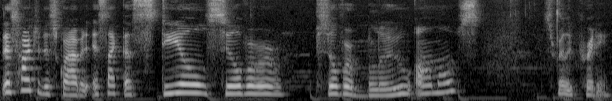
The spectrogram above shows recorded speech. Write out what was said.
it's hard to describe it. It's like a steel silver, silver blue almost. It's really pretty.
